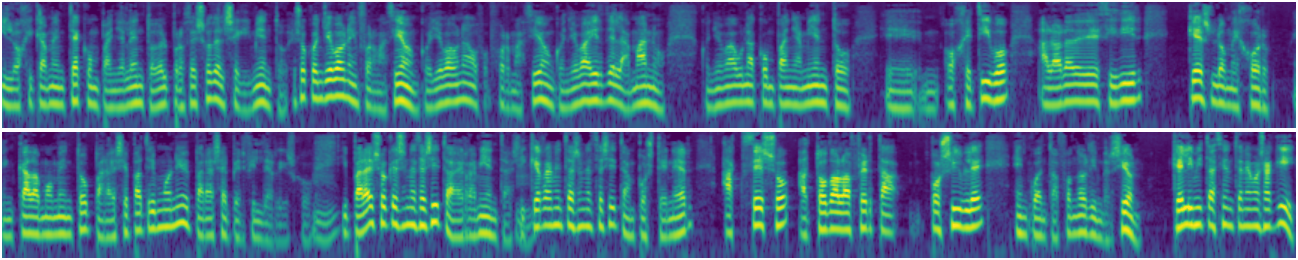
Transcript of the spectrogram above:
y lógicamente acompañarle en todo el proceso del seguimiento. Eso conlleva una información, conlleva una formación, conlleva ir de la mano, conlleva un acompañamiento eh, objetivo a la hora de decidir qué es lo mejor en cada momento para ese patrimonio y para ese perfil de riesgo. ¿Y para eso qué se necesita? Herramientas. ¿Y qué herramientas se necesitan? Pues tener acceso a toda la oferta posible en cuanto a fondos de inversión. ¿Qué limitación tenemos aquí?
